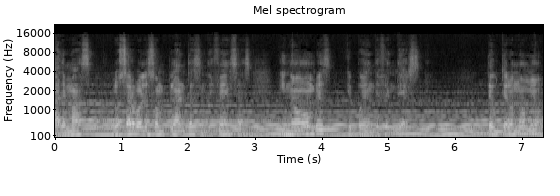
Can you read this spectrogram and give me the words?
Además, los árboles son plantas indefensas y no hombres que pueden defenderse. Deuteronomio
